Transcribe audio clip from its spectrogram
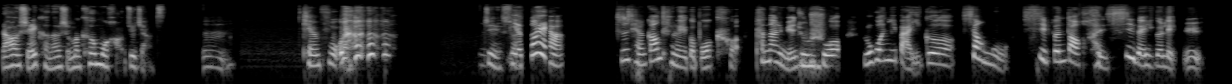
然后谁可能什么科目好，就这样子。嗯，天赋，这也也算呀。之前刚听了一个播客，他那里面就说，如果你把一个项目细分到很细的一个领域，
